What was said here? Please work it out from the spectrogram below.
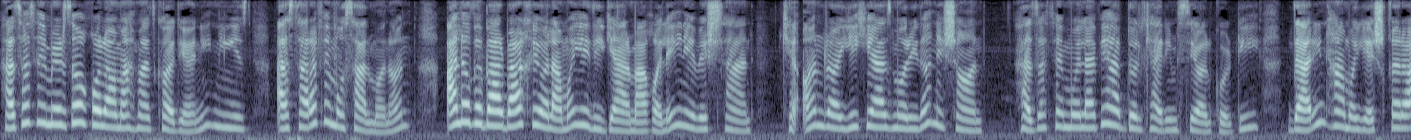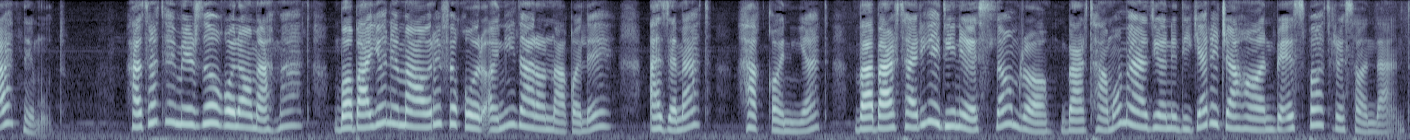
حضرت مرزا غلام احمد کادیانی نیز از طرف مسلمانان علاوه بر برخی علمای دیگر مقاله نوشتند که آن را یکی از مریدانشان حضرت مولوی عبدالکریم سیالکردی در این همایش قرائت نمود. حضرت مرزا غلام احمد با بیان معارف قرآنی در آن مقاله عظمت حقانیت و برتری دین اسلام را بر تمام ادیان دیگر جهان به اثبات رساندند.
